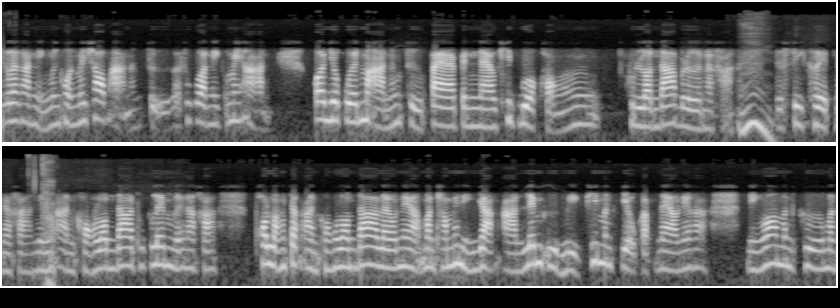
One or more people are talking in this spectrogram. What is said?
กแล้วกันหนิงเป็นคนไม่ชอบอ่านหนังสือ ทุกวันนี้ก็ไม่อ่าน ก็ยกเว้นมาอ่านหนังสือแปลเป็นแนวคิดบวกของ คุณลอนด้าเบรนนะคะ The Secret นะคะหนิงอ่านของลอนด้าทุกเล่มเลยนะคะ พอหลังจากอ่านของลอนด้าแล้วเนี่ย มันทำให้หนิงอยากอ่านเล่มอื่นอีกที่มันเกี่ยวกับแนวเนี่ยค่ะหนิงว่ามันคือมัน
